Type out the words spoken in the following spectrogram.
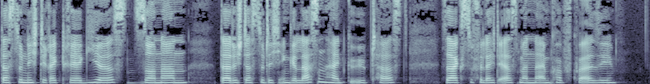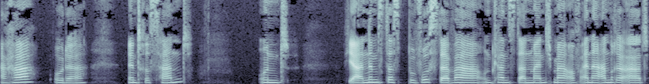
dass du nicht direkt reagierst, sondern dadurch, dass du dich in Gelassenheit geübt hast, sagst du vielleicht erstmal in deinem Kopf quasi, aha oder interessant und ja, nimmst das bewusster wahr und kannst dann manchmal auf eine andere Art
